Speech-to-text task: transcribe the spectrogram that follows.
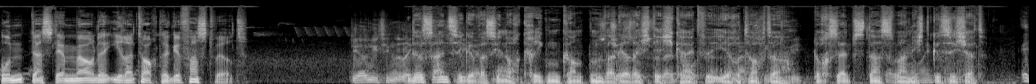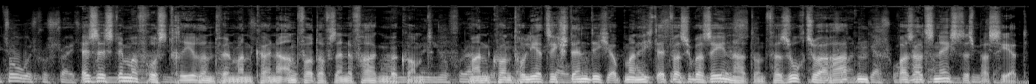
Und dass der Mörder ihrer Tochter gefasst wird. Das Einzige, was sie noch kriegen konnten, war Gerechtigkeit für ihre Tochter. Doch selbst das war nicht gesichert. Es ist immer frustrierend, wenn man keine Antwort auf seine Fragen bekommt. Man kontrolliert sich ständig, ob man nicht etwas übersehen hat und versucht zu erraten, was als nächstes passiert.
